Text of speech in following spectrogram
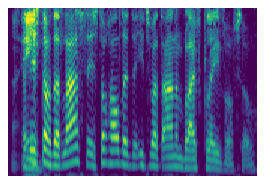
Nou, Dat één- is toch, dat laatste is toch altijd iets wat aan hem blijft kleven of zo?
